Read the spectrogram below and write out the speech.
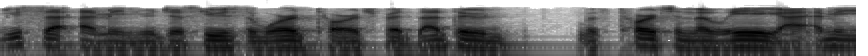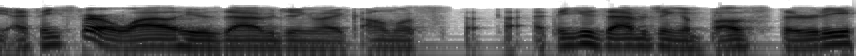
you said, I mean, you just used the word torch, but that dude was torching the league. I, I mean, I think for a while he was averaging like almost, I think he was averaging above 30.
